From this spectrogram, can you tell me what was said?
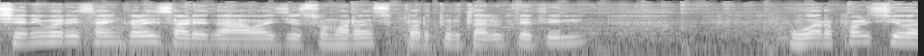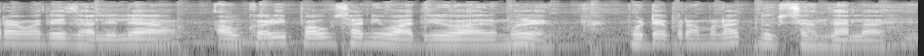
शनिवारी सायंकाळी साडेदहा वाजेच्या सुमारास परतूर तालुक्यातील वरफळ शिवारामध्ये झालेल्या अवकाळी पाऊस आणि वादळी वाऱ्यामुळे मोठ्या प्रमाणात नुकसान झालं आहे.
